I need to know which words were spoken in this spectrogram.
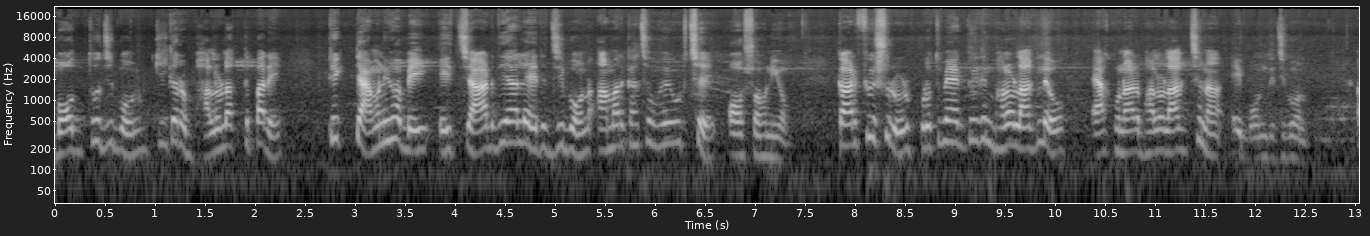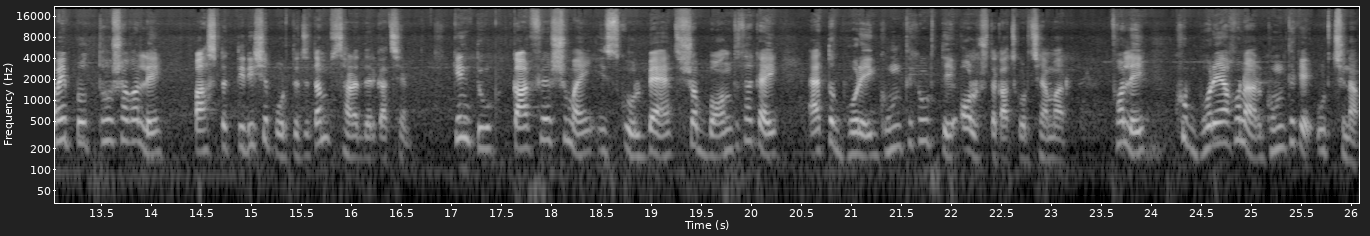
বদ্ধ জীবন কি কারও ভালো লাগতে পারে? ঠিক তেমনইভাবেই এই চার দেয়ালের জীবন আমার কাছে হয়ে উঠছে অসহনীয়। কারফিউ শুরুর প্রথমে এক দুই দিন ভালো লাগলেও এখন আর ভালো লাগছে না এই বন্দি জীবন। আমি প্রত্যহ সকালে পাঁচটা তিরিশে পড়তে যেতাম স্যারেদের কাছে। কিন্তু কারফিউর সময় স্কুল, ব্যাচ সব বন্ধ থাকায় এত ভোরে ঘুম থেকে উঠতে অলসতা কাজ করছে আমার। ফলে খুব ভোরে এখন আর ঘুম থেকে উঠছে না।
